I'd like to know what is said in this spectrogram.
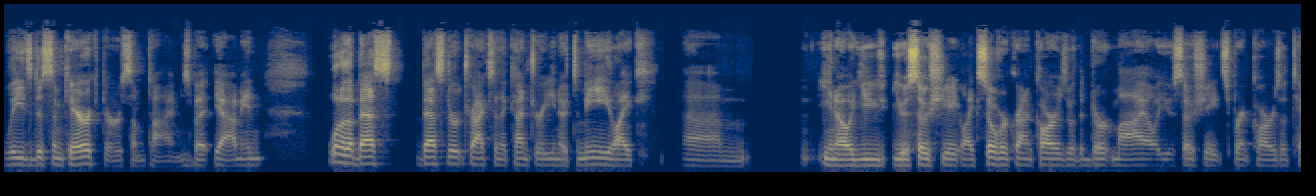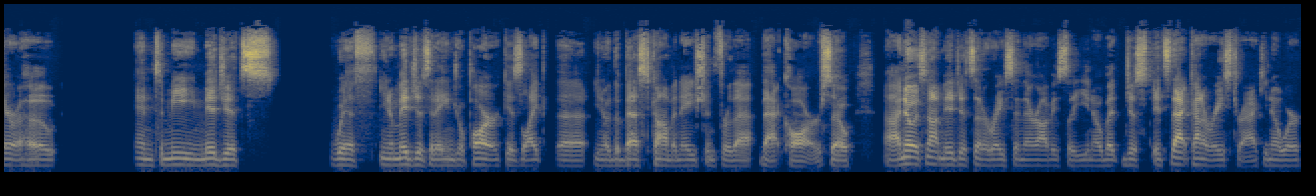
leads to some character sometimes. But yeah, I mean, one of the best best dirt tracks in the country. You know, to me, like um, you know, you you associate like Silver Crown cars with a dirt mile, you associate sprint cars with Terre Haute, and to me, midgets with you know midgets at Angel Park is like the you know the best combination for that that car. So uh, I know it's not midgets that are racing there, obviously, you know, but just it's that kind of racetrack, you know, where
